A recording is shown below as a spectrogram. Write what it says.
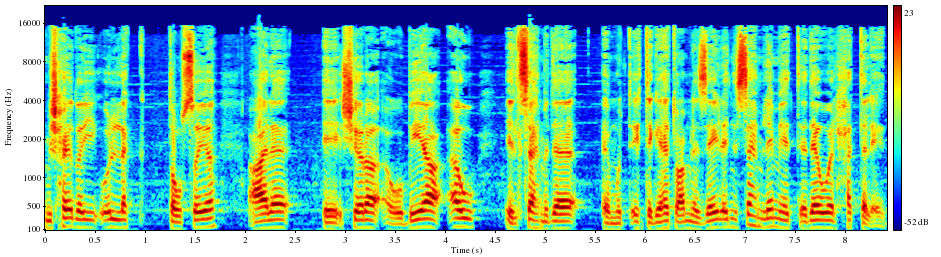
مش هيقدر يقول لك توصيه على آه، شراء أو بيع أو السهم ده اتجاهاته عاملة إزاي؟ لأن السهم لم يتداول حتى الآن.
